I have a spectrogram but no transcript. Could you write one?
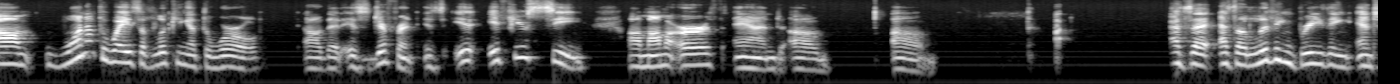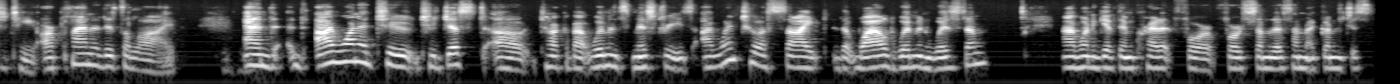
um, one of the ways of looking at the world uh, that is different is if you see uh, Mama Earth and um, um, as a as a living, breathing entity, our planet is alive. Mm-hmm. And I wanted to to just uh, talk about women's mysteries. I went to a site that Wild Women Wisdom. I want to give them credit for for some of this. I'm not going to just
